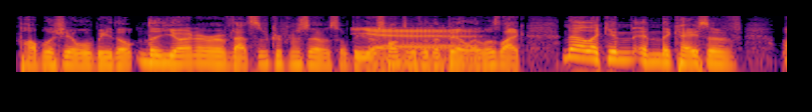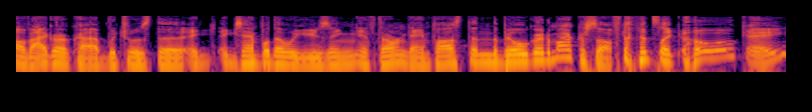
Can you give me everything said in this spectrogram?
publisher will be the the owner of that subscription service will be responsible for the bill. It was like no, like in in the case of of Aggro Crab, which was the e- example that we're using. If they're on Game Pass, then the bill will go to Microsoft. And it's like, oh, okay,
